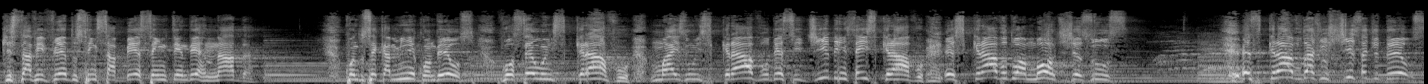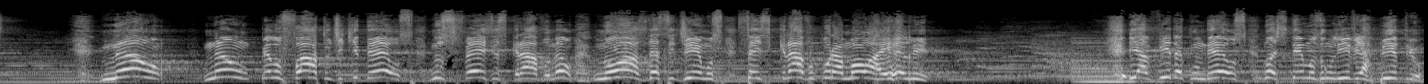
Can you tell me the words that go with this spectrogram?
que está vivendo sem saber, sem entender nada. Quando você caminha com Deus, você é um escravo, mas um escravo decidido em ser escravo, escravo do amor de Jesus, escravo da justiça de Deus. Não, não pelo fato de que Deus nos fez escravo, não, nós decidimos ser escravo por amor a Ele. E a vida com Deus, nós temos um livre-arbítrio.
